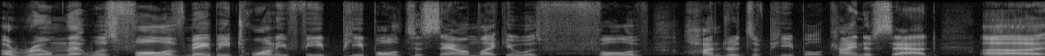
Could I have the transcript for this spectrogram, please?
A room that was full of maybe 20 feet people to sound like it was full of hundreds of people. Kind of sad. Uh,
